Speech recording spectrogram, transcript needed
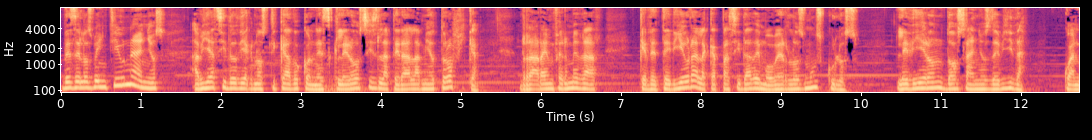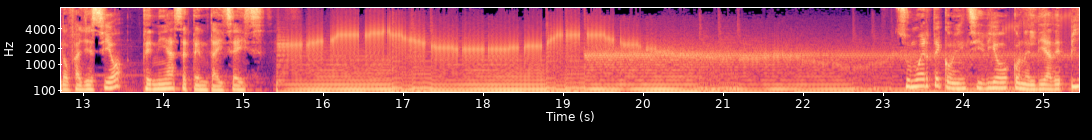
Desde los 21 años había sido diagnosticado con esclerosis lateral amiotrófica, rara enfermedad que deteriora la capacidad de mover los músculos. Le dieron dos años de vida. Cuando falleció tenía 76. Su muerte coincidió con el día de Pi,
